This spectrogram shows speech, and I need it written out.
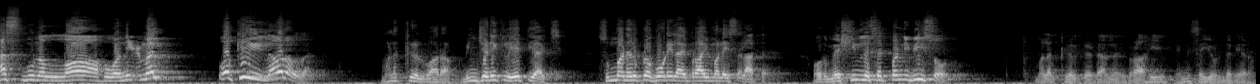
ஹஸ்புன் அல்லாஹு நிஅமல் வகீல். அவ்வளவுதான். மலக்குகள் வாராம் மிஞ்சணிக்குள் ஏத்தியாச்சு. சும்மா நெருப்பில் போடல இப்ராஹிம் அலைஹிஸ்ஸலாத்தை? ஒரு மெஷினில் செட் பண்ணி வீசும் மலக்குகள் கேட்டாங்க இப்ராஹிம் என்ன செய்யும் இந்த நேரம்?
